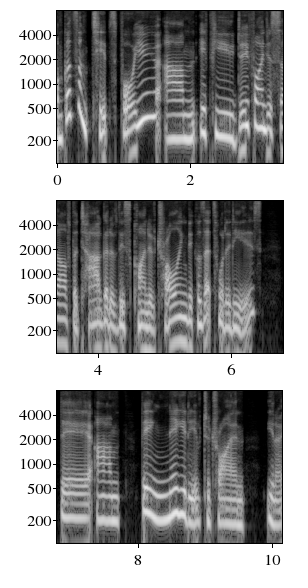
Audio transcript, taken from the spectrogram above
I've got some tips for you um, if you do find yourself the target of this kind of trolling, because that's what it is. They're um, being negative to try and you know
